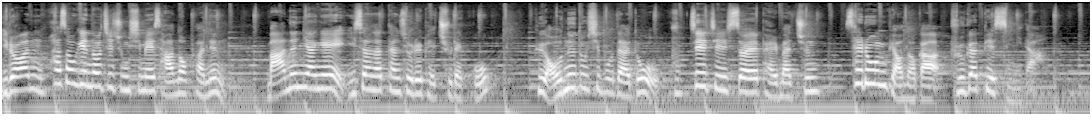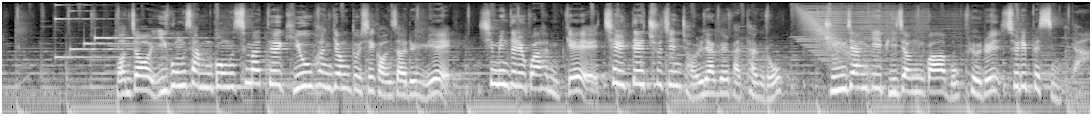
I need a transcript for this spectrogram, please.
이러한 화석 에너지 중심의 산업화는 많은 양의 이산화탄소를 배출했고 그 어느 도시보다도 국제 질서에 발맞춘 새로운 변화가 불가피했습니다. 먼저 2030 스마트 기후 환경 도시 건설을 위해 시민들과 함께 7대 추진 전략을 바탕으로 중장기 비전과 목표를 수립했습니다.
